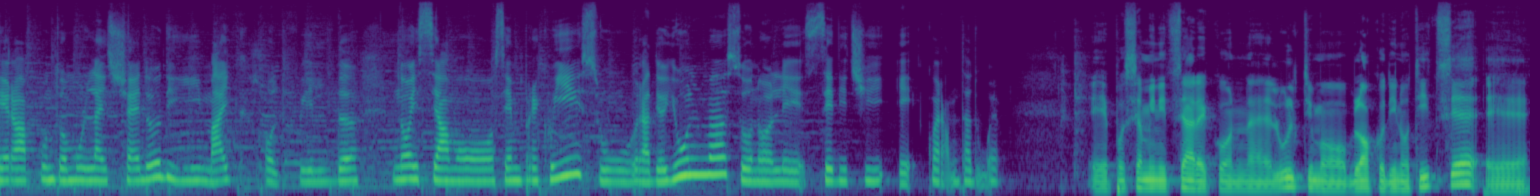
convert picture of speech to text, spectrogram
Era appunto Moonlight Shadow di Mike Oldfield. Noi siamo sempre qui su Radio Yulm, sono le 16.42. E possiamo iniziare con eh, l'ultimo blocco di notizie e,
